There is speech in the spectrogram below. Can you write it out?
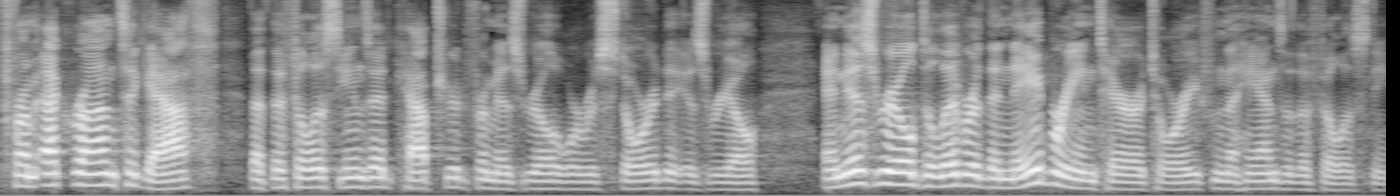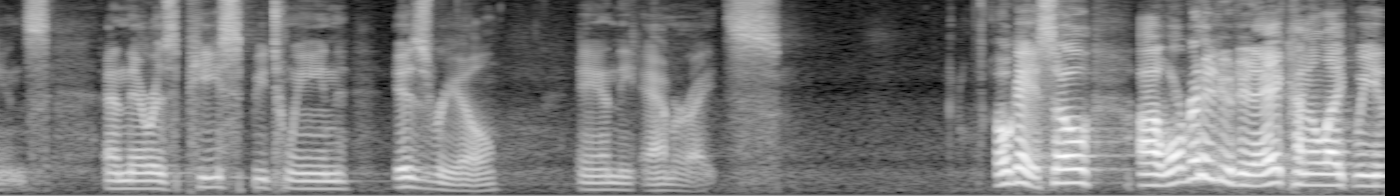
from Ekron to Gath that the Philistines had captured from Israel were restored to Israel, and Israel delivered the neighboring territory from the hands of the Philistines. And there was peace between Israel and the Amorites. Okay, so uh, what we're going to do today, kind of like we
